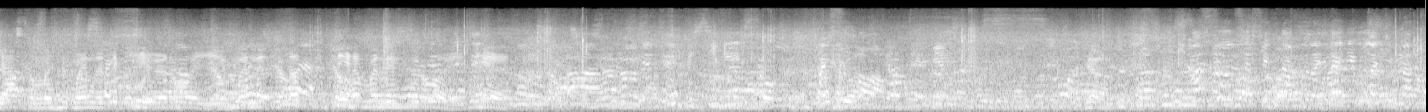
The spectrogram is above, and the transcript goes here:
Ясно, ми, ми не такі герої. Ми не, ні, ми не герої. Ні. Солнце всегда было, когда не было темноты.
